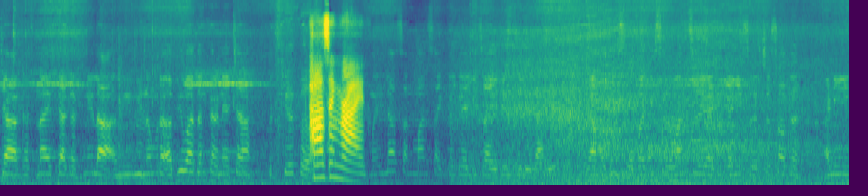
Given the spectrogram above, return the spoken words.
ज्या घटना आहेत त्या घटनेला आम्ही विनम्र अभिवादन करण्याच्या. महिला सन्मान सायकल रॅलीचं आयोजन केलेलं आहे. यामध्ये सहभागी सर्वांचं या ठिकाणी सहर्ष स्वागत आणि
